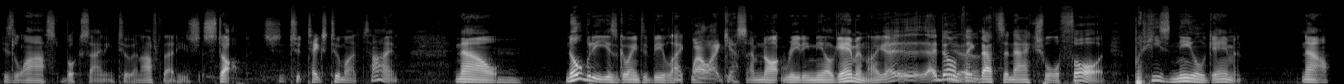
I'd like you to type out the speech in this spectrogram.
his last book signing tour, and after that he's just stopped. It takes too much time. Now Mm. nobody is going to be like, well, I guess I'm not reading Neil Gaiman. Like, I, I don't think that's an actual thought, but he's Neil Gaiman. Now,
